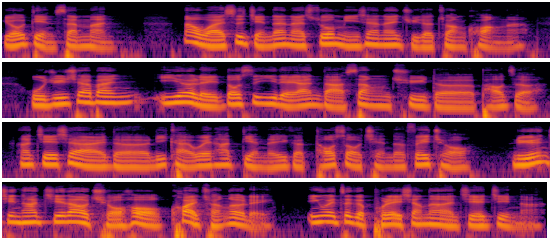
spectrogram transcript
有点散漫。那我还是简单来说明一下那一局的状况啊。五局下半一二垒都是一垒安打上去的跑者，那接下来的李凯威他点了一个投手前的飞球，吕元清他接到球后快传二垒，因为这个 play 相当的接近啊，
